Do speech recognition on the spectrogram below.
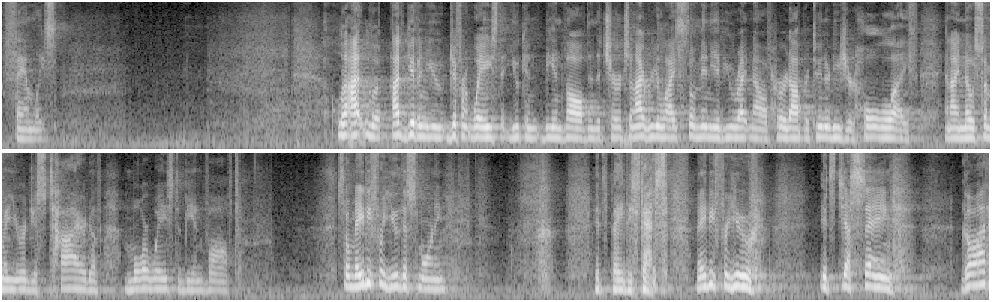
families. Look, I, look, I've given you different ways that you can be involved in the church, and I realize so many of you right now have heard opportunities your whole life, and I know some of you are just tired of more ways to be involved. So maybe for you this morning, it's baby steps. Maybe for you, it's just saying, God,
